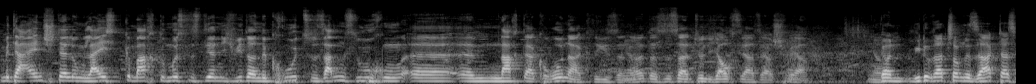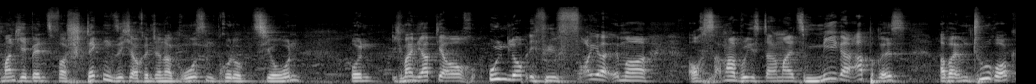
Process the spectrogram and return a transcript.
mit der Einstellung leicht gemacht. Du musstest dir nicht wieder eine Crew zusammensuchen äh, ähm, nach der Corona-Krise. Ne? Das ist natürlich auch sehr, sehr schwer. Ja. Ja, wie du gerade schon gesagt hast, manche Bands verstecken sich auch hinter einer großen Produktion. Und ich meine, ihr habt ja auch unglaublich viel Feuer immer. Auch Summer Breeze damals mega Abriss. Aber im Turok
